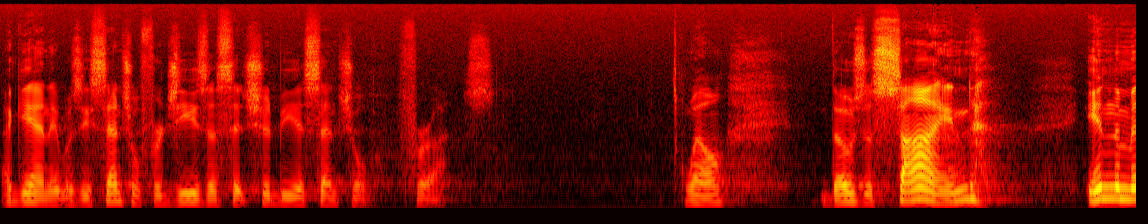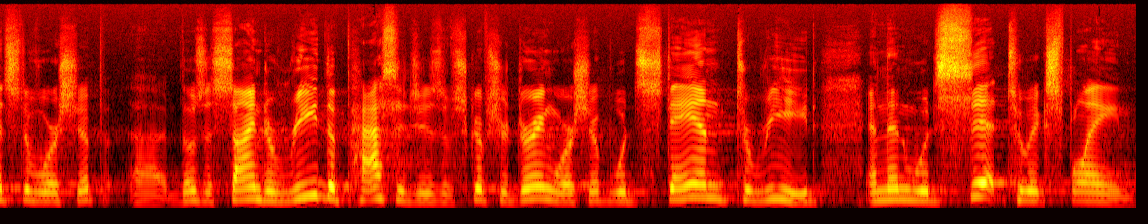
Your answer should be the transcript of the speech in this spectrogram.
Again, it was essential for Jesus, it should be essential for us. Well, those assigned in the midst of worship, uh, those assigned to read the passages of Scripture during worship would stand to read and then would sit to explain.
